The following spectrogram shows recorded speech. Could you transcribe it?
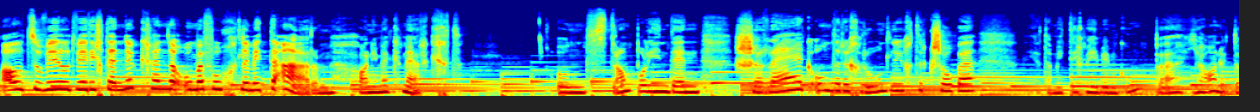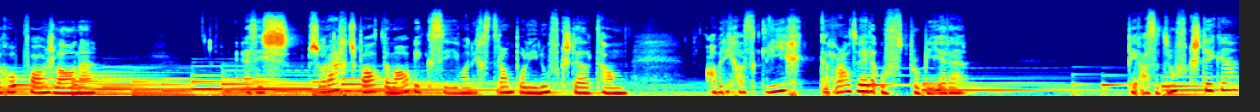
Allzu wild werde ich dann nicht umfuchteln mit den Armen, habe ich mir gemerkt. Und das Trampolin dann schräg unter den Kronleuchter geschoben, ja, damit ich mir beim Gumpen ja nicht den Kopf anschlage. Es war schon recht spät am Abend, als ich das Trampolin aufgestellt habe. Aber ich wollte es gleich gerade ausprobieren. Ich bin also draufgestiegen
